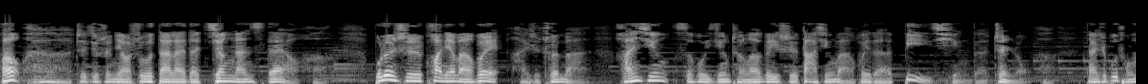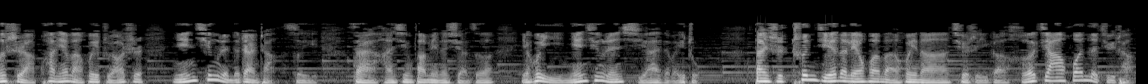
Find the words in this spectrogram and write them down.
好，这就是鸟叔带来的江南 style 哈，不论是跨年晚会还是春晚。韩星似乎已经成了卫视大型晚会的必请的阵容啊。但是不同的是啊，跨年晚会主要是年轻人的战场，所以在韩星方面的选择也会以年轻人喜爱的为主。但是春节的联欢晚会呢，却是一个合家欢的剧场，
